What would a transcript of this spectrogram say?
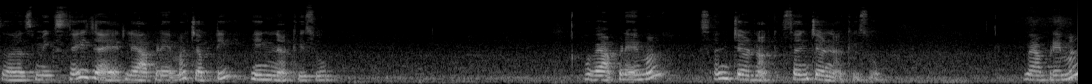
સરસ મિક્સ થઈ જાય એટલે આપણે એમાં ચપટી હિંગ નાખીશું. હવે આપણે એમાં સંચર નાખી સંચર નાખીશું. હવે આપણે એમાં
